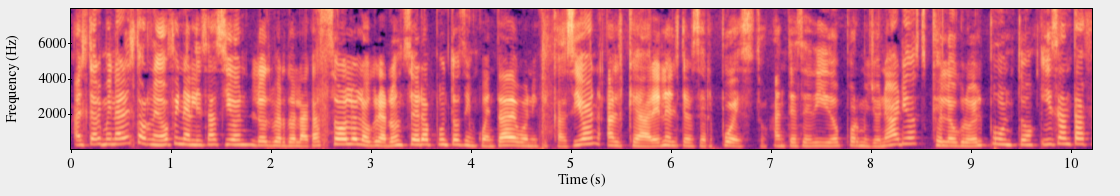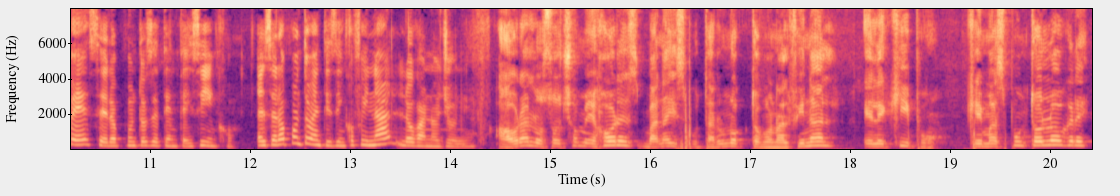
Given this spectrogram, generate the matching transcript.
Al terminar el torneo finalización, los verdolagas solo lograron 0.50 de bonificación al quedar en el tercer puesto, antecedido por Millonarios, que logró el punto, y Santa Fe 0.75. El 0.25 final lo ganó Junior. Ahora los ocho mejores van a disputar un octogonal final. El equipo que más puntos logre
